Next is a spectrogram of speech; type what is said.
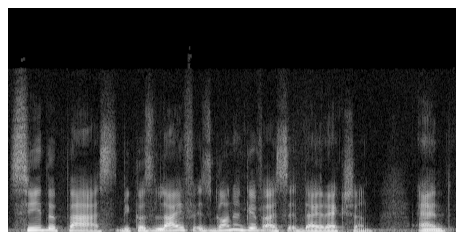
see the past because life is going to give us a direction. And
